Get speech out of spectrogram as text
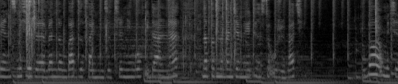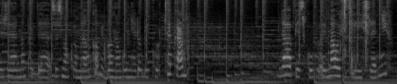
Więc myślę, że będą bardzo fajne do treningów, idealne. Na pewno będziemy je często używać. Bo myślę, że naprawdę zasmakują Lankowi, bo on ogólnie lubi kurczaka. Dla piesków małych i średnich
